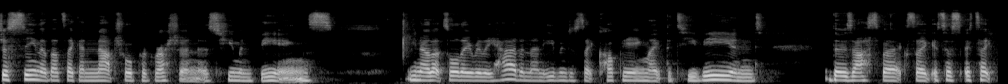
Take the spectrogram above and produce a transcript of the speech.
just seeing that that's like a natural progression as human beings you know that's all they really had. And then even just like copying like the tv and those aspects like it's just it's like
